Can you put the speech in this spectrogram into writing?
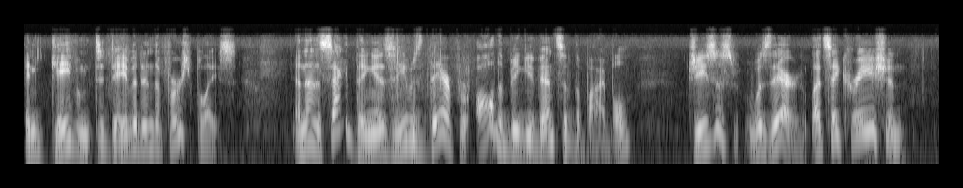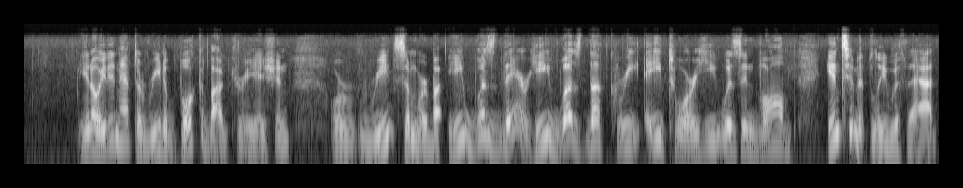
and gave them to David in the first place. And then the second thing is he was there for all the big events of the Bible. Jesus was there. Let's say creation. You know, he didn't have to read a book about creation or read somewhere about he was there. He was the creator. He was involved intimately with that.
